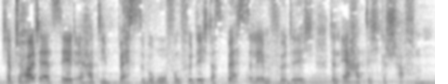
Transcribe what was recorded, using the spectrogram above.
Ich habe dir heute erzählt, er hat die beste Berufung für dich, das beste Leben für dich, denn er hat dich geschaffen.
